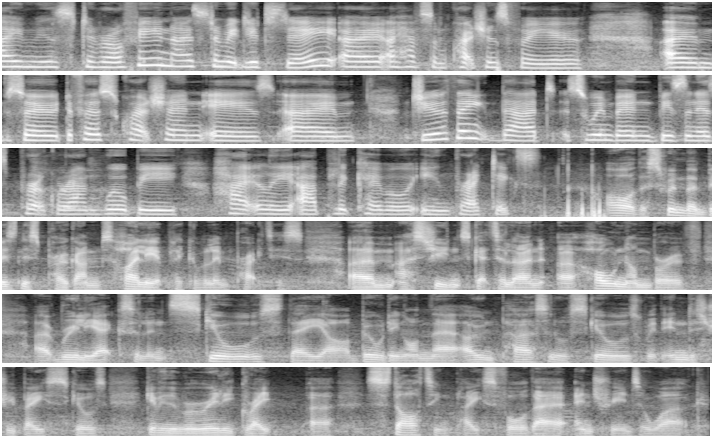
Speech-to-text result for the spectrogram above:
Hi, Mr. Roffee. Nice to meet you today. I, I have some questions for you. Um, so the first question is, um, do you think that Swinburne Business Program will be highly applicable in practice? Oh, the Swinburne Business Programme is highly applicable in practice. Um, our students get to learn a whole number of uh, really excellent skills. They are building on their own personal skills with industry-based skills, giving them a really great uh, starting place for their entry into work.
